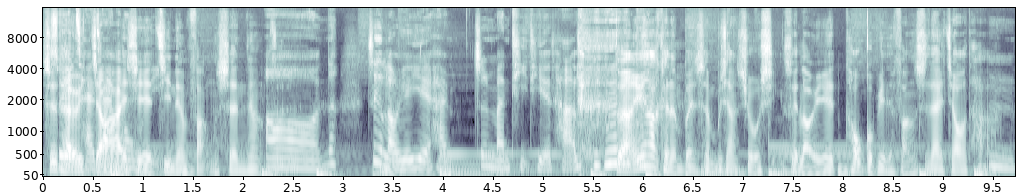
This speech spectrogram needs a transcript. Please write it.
所以才会教他一些技能防身这样子。哦，那这个老爷爷还真蛮体贴他的。对啊，因为他可能本身不想修行，所以老爷爷透过别的方式来教他。嗯，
